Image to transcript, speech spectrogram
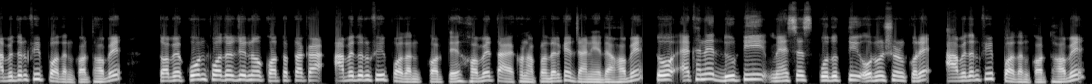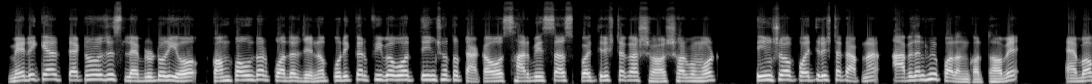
আবেদন ফি প্রদান করতে হবে। তবে কোন পদের জন্য কত টাকা আবেদন ফি প্রদান করতে হবে তা এখন আপনাদেরকে জানিয়ে দেওয়া হবে। তো এখানে দুটি মেসেজ পদ্ধতি অনুসরণ করে আবেদন ফি প্রদান করতে হবে। মেডিকেল টেকনোলজিস ল্যাবরেটরি ও কম্পাউন্ডার পদের জন্য পরীক্ষার ফি বাবদ তিনশত টাকা ও সার্ভিস চার্জ পঁয়ত্রিশ টাকা সহ সর্বমোট তিনশো পঁয়ত্রিশ টাকা আপনার আবেদন ফি প্রদান করতে হবে এবং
